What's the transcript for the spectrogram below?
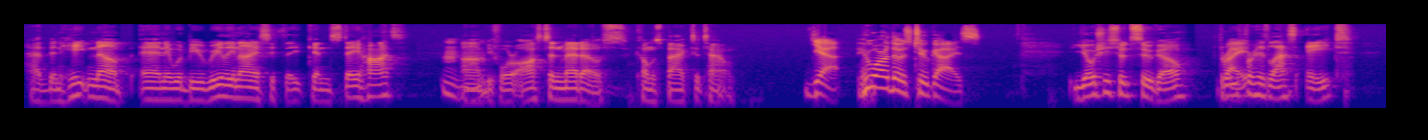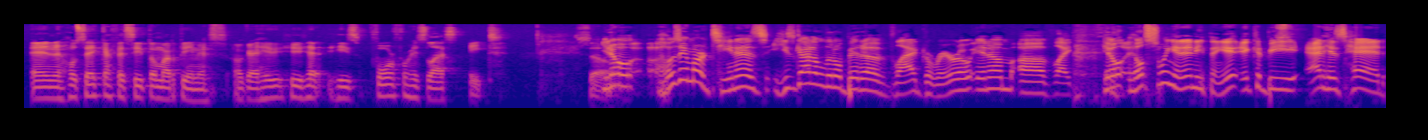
have been heating up, and it would be really nice if they can stay hot Mm-hmm. uh, before Austin Meadows comes back to town. Yeah. Who are those two guys? Yoshi Tsutsugo, three Right. for his last eight, and Jose Cafecito Martinez. Okay, he, he he's four for his last eight. So You know, Jose Martinez, he's got a little bit of Vlad Guerrero in him of like he'll he'll swing at anything. It, it could be at his head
